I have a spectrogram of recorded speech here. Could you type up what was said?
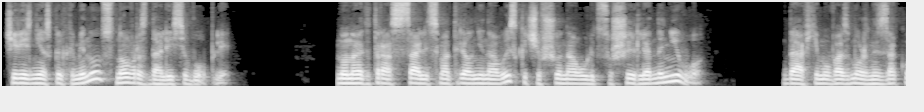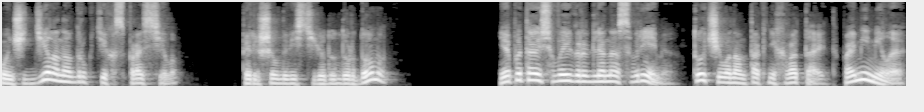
Через несколько минут снова раздались вопли. Но на этот раз Салли смотрел не на выскочившую на улицу Ширли, а на него. Дав ему возможность закончить дело, она вдруг тихо спросила. «Ты решил довести ее до дурдома?» «Я пытаюсь выиграть для нас время, то, чего нам так не хватает. Пойми, милая,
